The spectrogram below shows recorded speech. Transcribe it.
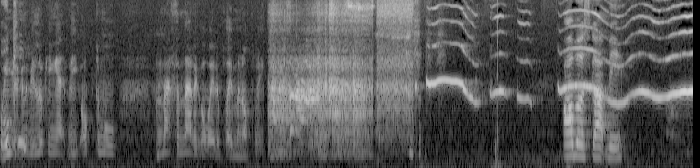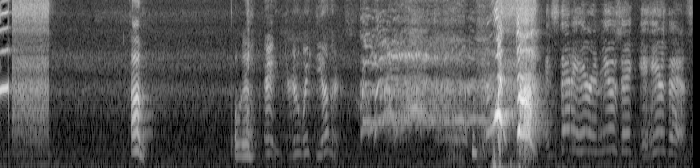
We're going to be looking at the optimal mathematical way to play Monopoly. Almost got me. Um. Oh, good. Hey, you're gonna wake the others. What the? Instead of hearing music, you hear this.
